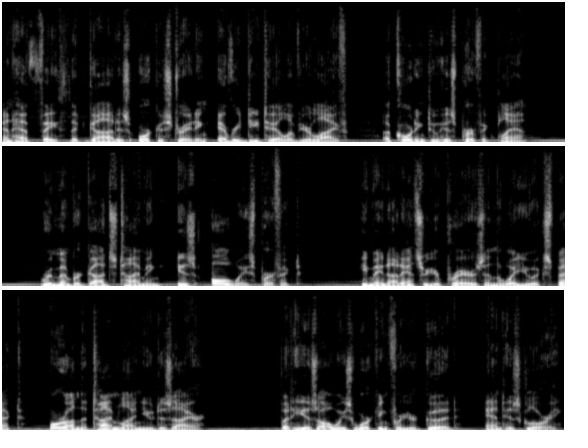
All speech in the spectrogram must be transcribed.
and have faith that God is orchestrating every detail of your life according to His perfect plan. Remember, God's timing is always perfect. He may not answer your prayers in the way you expect or on the timeline you desire, but He is always working for your good and His glory.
